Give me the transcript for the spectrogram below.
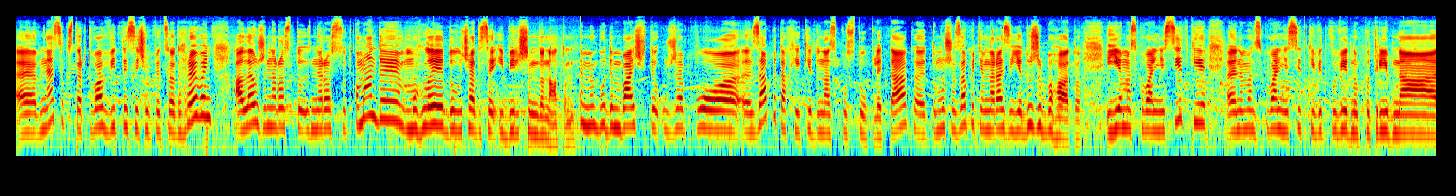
Е, Внесок стартував від 1500 гривень, але вже на на розсуд команди могли долучатися і більшим донатом. Ми будемо бачити уже по е, запитах, які до нас поступлять, так Е, тому що запитів наразі є дуже багато. І є маскувальні сітки. е, На маскувальні сітки відповідно потрібна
